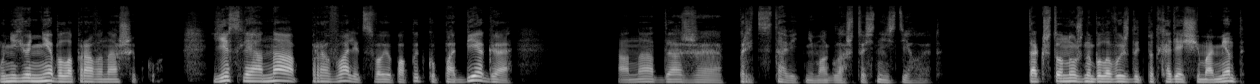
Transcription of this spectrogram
У нее не было права на ошибку. Если она провалит свою попытку побега, она даже представить не могла, что с ней сделают. Так что нужно было выждать подходящий момент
